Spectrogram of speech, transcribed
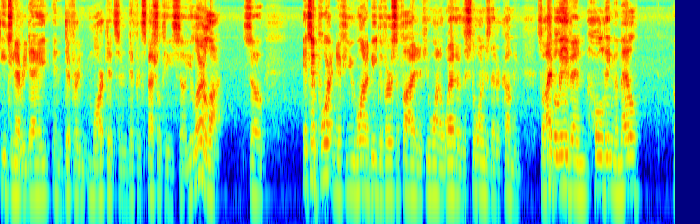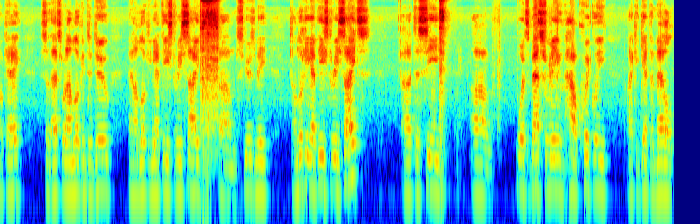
each and every day in different markets and different specialties, so you learn a lot. So it's important if you want to be diversified and if you want to weather the storms that are coming. So I believe in holding the metal Okay, so that's what I'm looking to do, and I'm looking at these three sites. Um, excuse me, I'm looking at these three sites uh, to see uh, what's best for me, how quickly I could get the metal,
